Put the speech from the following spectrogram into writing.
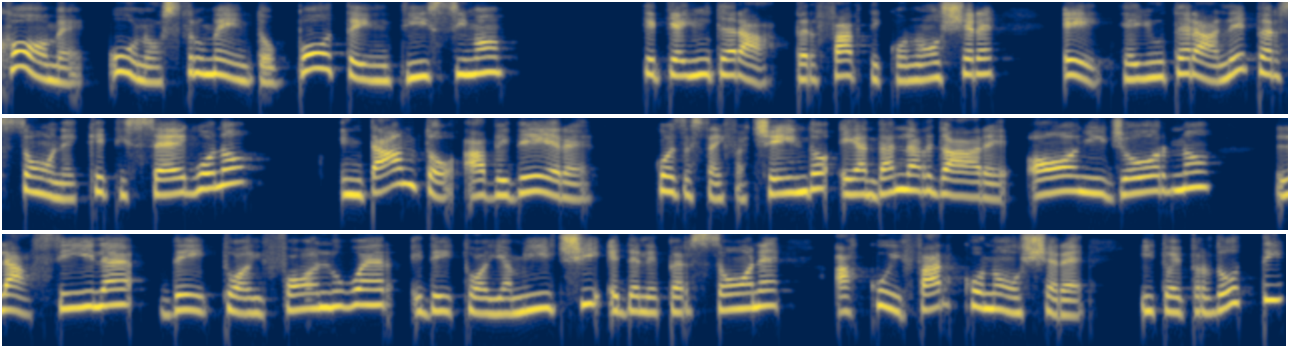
come uno strumento potentissimo che ti aiuterà per farti conoscere e ti aiuterà le persone che ti seguono intanto a vedere cosa stai facendo e ad allargare ogni giorno la fila dei tuoi follower e dei tuoi amici e delle persone a cui far conoscere i tuoi prodotti,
